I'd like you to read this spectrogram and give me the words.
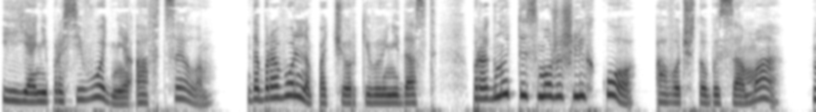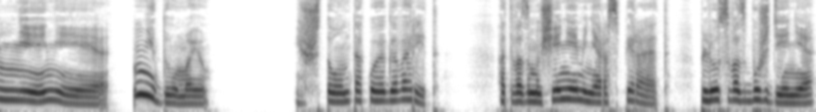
И я не про сегодня, а в целом. Добровольно, подчеркиваю, не даст. Прогнуть ты сможешь легко, а вот чтобы сама... Не-не, не думаю. И что он такое говорит? От возмущения меня распирает. Плюс возбуждение.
